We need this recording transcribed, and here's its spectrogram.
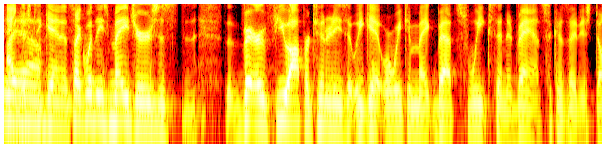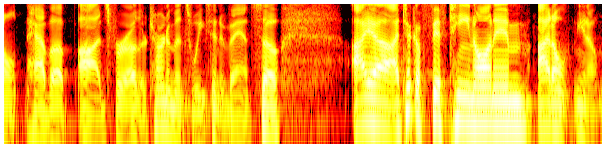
I just again, it's like with these majors, the very few opportunities that we get where we can make bets weeks in advance because they just don't have up odds for other tournaments weeks in advance. So, I uh, I took a 15 on him. I don't, you know,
